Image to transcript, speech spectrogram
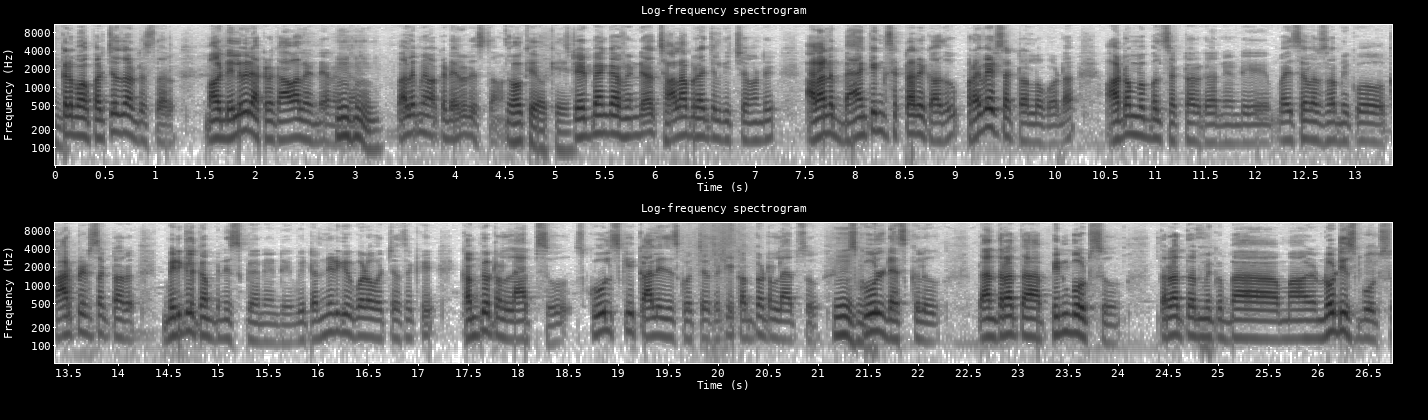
ఇక్కడ మాకు పర్చేజ్ ఆర్డర్ ఇస్తారు. మాకు డెలివరీ అక్కడ కావాలండి అని. వాళ్ళకి మేము అక్కడ డెలివరీ ఇస్తాం. Okay okay. State Bank of India చాలా బ్రాంచ్లకి ఇచ్చామండి. అలానే బ్యాంకింగ్ సెక్టారే కాదు ప్రైవేట్ సెక్టార్లో కూడా ఆటోమొబైల్ సెక్టార్ కానివ్వండి వైసెవర్సా మీకు కార్పొరేట్ సెక్టార్ మెడికల్ కంపెనీస్ కానివ్వండి వీటన్నిటికీ కూడా వచ్చేసరికి కంప్యూటర్ ల్యాబ్స్ స్కూల్స్కి కాలేజెస్కి వచ్చేసరికి కంప్యూటర్ ల్యాబ్స్ స్కూల్ డెస్క్లు దాని తర్వాత పిన్ బోర్డ్స్ తర్వాత మీకు బా- మా నోటీస్ బోర్డ్స్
